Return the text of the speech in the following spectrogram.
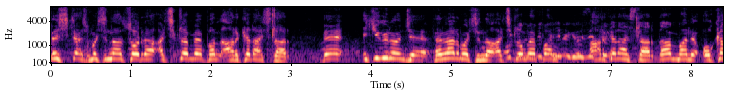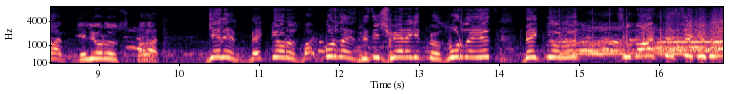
Beşiktaş maçından sonra açıklama yapan arkadaşlar ve iki gün önce Fener maçında açıklama yapan arkadaşlar tamam mı? Hani Okan geliyoruz falan. Gelin bekliyoruz. Bak buradayız biz hiçbir yere gitmiyoruz. Buradayız bekliyoruz. Cumartesi günü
